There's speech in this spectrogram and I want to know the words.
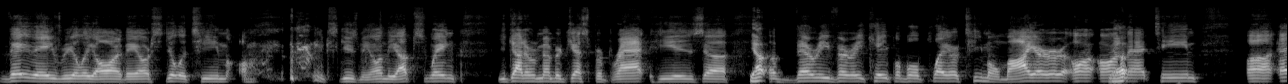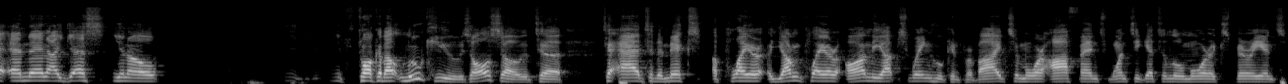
They they really are. They are still a team on, excuse me, on the upswing. You got to remember Jesper Bratt. He is uh, yep. a very, very capable player. Timo Meier on, on yep. that team. Uh, and, and, then I guess, you know, you talk about Luke Hughes also to to add to the mix a player, a young player on the upswing who can provide some more offense once he gets a little more experience.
